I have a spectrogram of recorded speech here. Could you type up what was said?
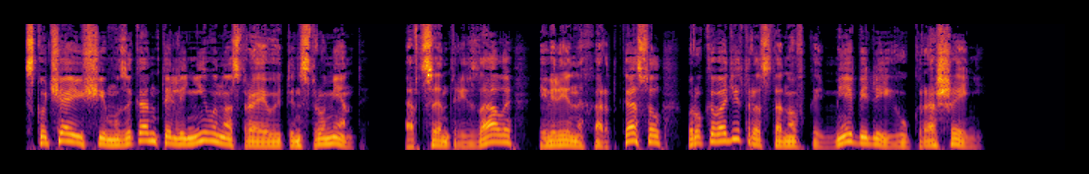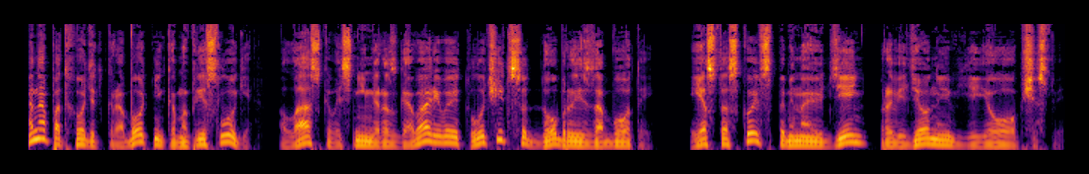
скучающие музыканты лениво настраивают инструменты, а в центре залы Эвелина Харткасл руководит расстановкой мебели и украшений. Она подходит к работникам и прислуге, ласково с ними разговаривает, лучится доброй заботой. Я с тоской вспоминаю день, проведенный в ее обществе.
